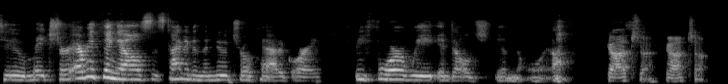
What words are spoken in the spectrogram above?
to make sure everything else is kind of in the neutral category before we indulge in the oil. Gotcha, gotcha.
